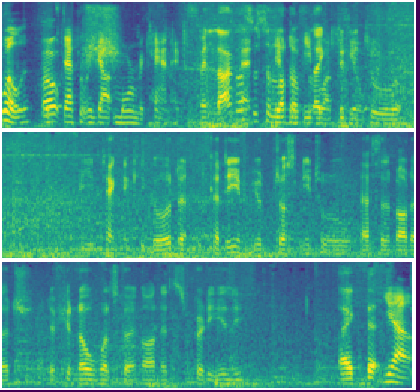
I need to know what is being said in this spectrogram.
Well, it's Oh. definitely got more mechanics. I mean, Largos is a lot of like have you to need to be technically good, and Qadim you just need to have the knowledge. And if you know what's going on, it's pretty easy. Like, the Yeah,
